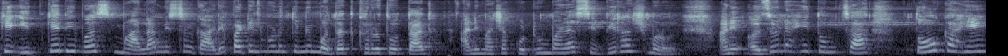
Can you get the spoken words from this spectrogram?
की इतके दिवस मला मिस्टर गाडे पाटील म्हणून तुम्ही मदत करत होतात आणि माझ्या कुटुंबाला सिद्धिराज म्हणून. आणि अजूनही तुमचा तो काही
